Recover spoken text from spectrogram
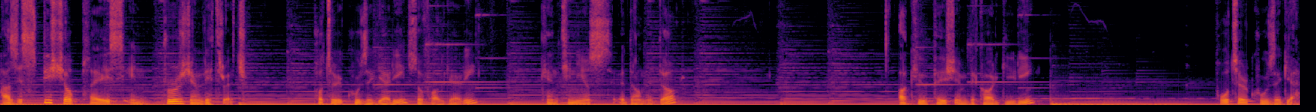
has a special place in Persian literature. Pottery Kuzegari, Sofalgari, continuous ادامه دار occupation بکارگیری پوتر کوزگر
